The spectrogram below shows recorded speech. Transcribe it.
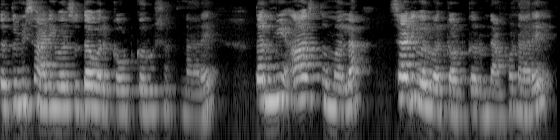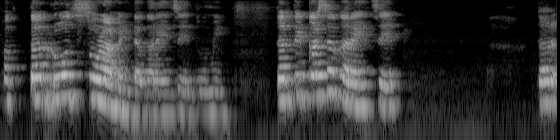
तर तुम्ही साडीवर सुद्धा वर्कआउट करू शकणार आहे. तर मी आज तुम्हाला साडीवर वर्कआउट करून दाखवणार आहे. फक्त रोज सोळा मिनटं करायचे तुम्ही. तर ते कसं करायचे? तर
